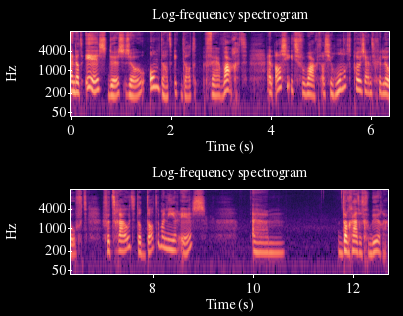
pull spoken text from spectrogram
En dat is dus zo omdat ik dat verwacht. En als je iets verwacht, als je 100% gelooft, vertrouwt dat dat de manier is, ehm, dan gaat het gebeuren.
